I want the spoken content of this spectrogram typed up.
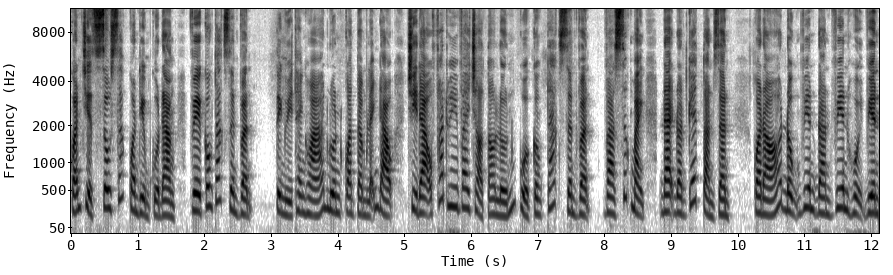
quán triệt sâu sắc quan điểm của Đảng về công tác dân vận, tỉnh ủy Thanh Hóa luôn quan tâm lãnh đạo, chỉ đạo phát huy vai trò to lớn của công tác dân vận và sức mạnh đại đoàn kết toàn dân – qua đó động viên đoàn viên, hội viên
